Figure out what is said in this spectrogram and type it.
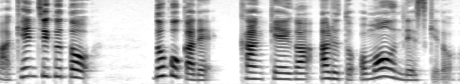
まあ、建築とどこかで関係があると思うんですけど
